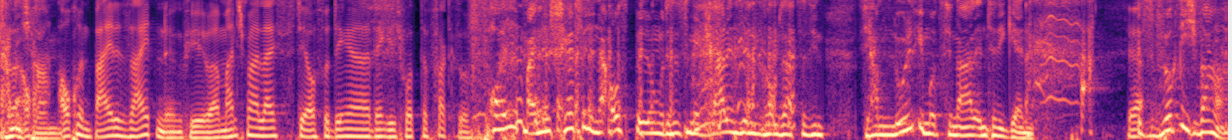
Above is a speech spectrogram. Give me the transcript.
Kann ich auch, haben. auch in beide Seiten irgendwie, weil manchmal leistest du dir auch so Dinge, denke ich, what the fuck, so. Voll, meine Chefin in der Ausbildung, das ist mir gerade in den Sinn gekommen, sagte sie, sie haben null emotionale Intelligenz. Ja. Ist wirklich wahr.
